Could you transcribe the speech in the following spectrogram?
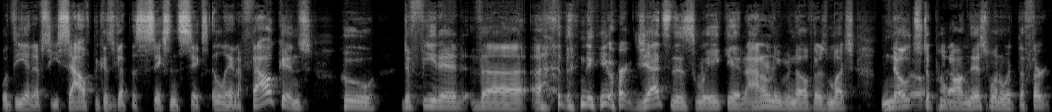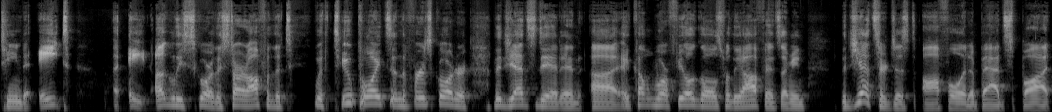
with the NFC South, because you got the six and six Atlanta Falcons who defeated the uh, the New York Jets this week, and I don't even know if there's much notes oh. to put on this one with the thirteen to eight. Uh, eight ugly score. They start off with the t- with two points in the first quarter. The Jets did, and uh, a couple more field goals for the offense. I mean, the Jets are just awful in a bad spot,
